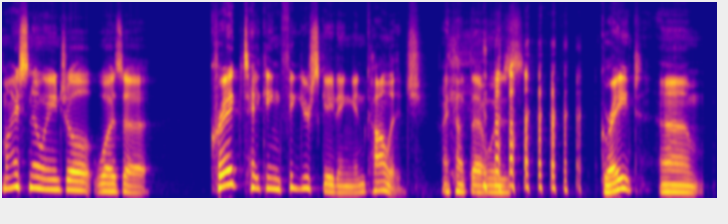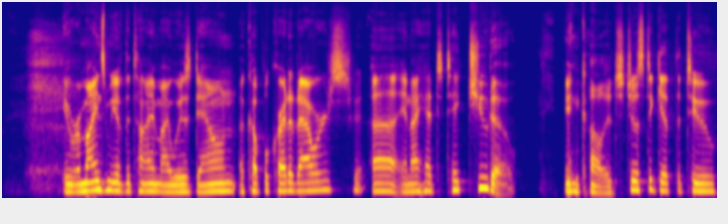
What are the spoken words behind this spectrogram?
my snow angel was uh, Craig taking figure skating in college. I thought that was great. Um, it reminds me of the time I was down a couple credit hours, uh, and I had to take judo in college just to get the two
